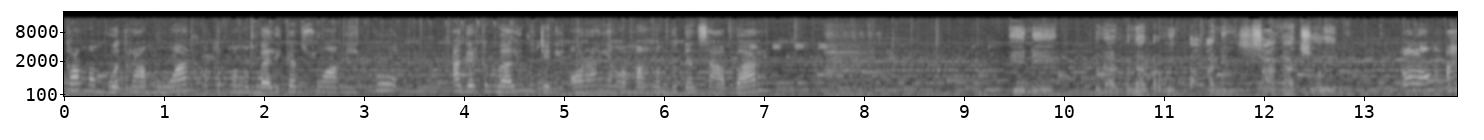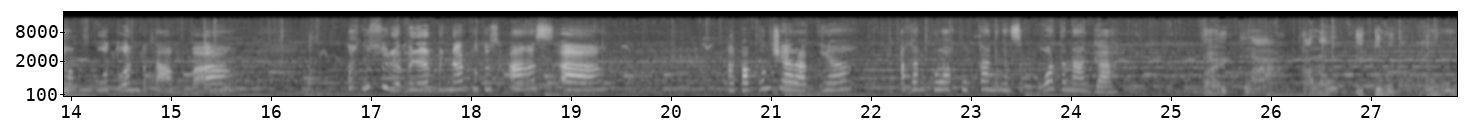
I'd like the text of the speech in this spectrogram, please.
kau membuat ramuan untuk mengembalikan suamiku agar kembali menjadi orang yang lemah lembut dan sabar? Ini benar-benar permintaan yang sangat sulit. Tolong aku, Tuan Petapa. Aku sudah benar-benar putus asa. Apa pun syaratnya, akan kulakukan dengan sekuat tenaga. Baiklah, kalau itu memang maumu.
